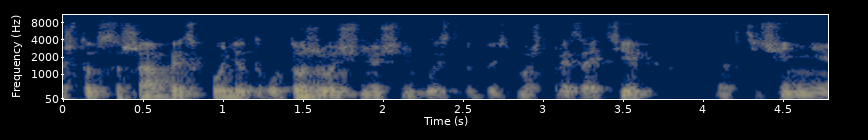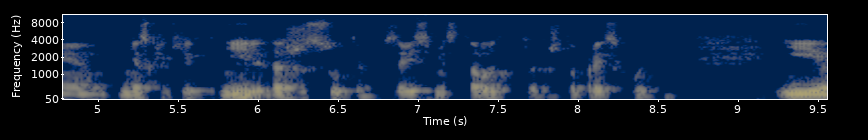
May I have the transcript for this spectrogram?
что в США происходит тоже очень-очень быстро. То есть может произойти в течение нескольких дней или даже суток, в зависимости от того, что происходит. И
